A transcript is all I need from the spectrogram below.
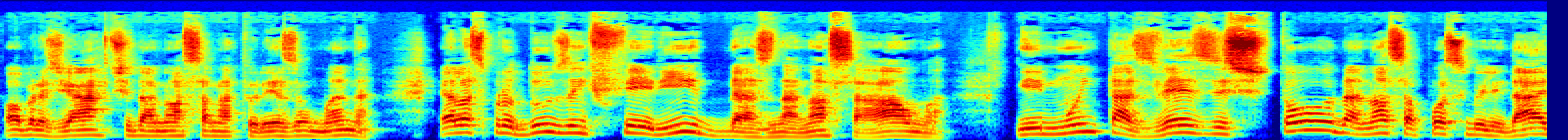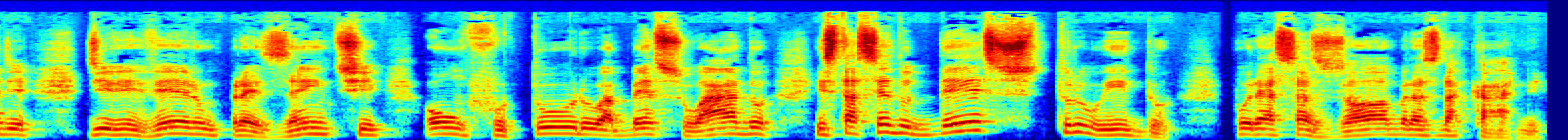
obras de arte da nossa natureza humana. Elas produzem feridas na nossa alma e muitas vezes toda a nossa possibilidade de viver um presente ou um futuro abençoado está sendo destruído por essas obras da carne.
